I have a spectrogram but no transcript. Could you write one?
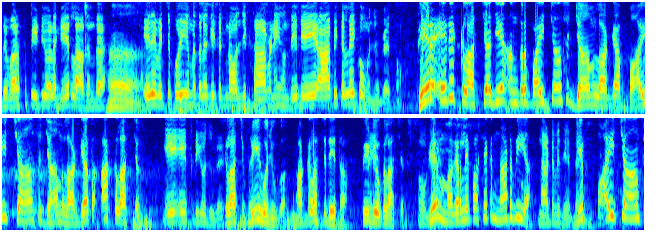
ਰਿਵਰਸ ਪੀਟੀ ਵਾਲਾ ਗੇਅਰ ਲਾ ਦਿੰਦਾ। ਹਾਂ। ਇਹਦੇ ਵਿੱਚ ਕੋਈ ਮਤਲਬ ਕਿ ਟੈਕਨੋਲੋਜੀ ਖਰਾਬ ਨਹੀਂ ਹੁੰਦੀ ਵੀ ਇਹ ਆਪ ਹੀ ਇਕੱਲਾ ਹੀ ਘੁੰਮ ਜਾਊਗਾ ਇੱਥੋਂ। ਫਿਰ ਇਹਦੇ ਕਲੱਚ ਆ ਜੇ ਅੰਦਰ ਬਾਈ ਚਾਂਸ ਜਾਮ ਲੱਗ ਗਿਆ ਬਾਈ ਚਾਂਸ ਜਾਮ ਲੱਗ ਗਿਆ ਤਾਂ ਆ ਕਲੱਚ ਇਹ ਇਹ ਫ੍ਰੀ ਹੋ ਜਾਊਗਾ ਕਲੱਚ ਫ੍ਰੀ ਹੋ ਜਾਊਗਾ ਆ ਕਲੱਚ ਦੇਤਾ। ਪੀਟੀਓ ਕਲੱਚ ਫਿਰ ਮਗਰਲੇ ਪਾਸੇ ਇੱਕ ਨਟ ਵੀ ਆ। ਨਟ ਵੀ ਦੇ ਜੇ ਬਾਈ ਚਾਂਸ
